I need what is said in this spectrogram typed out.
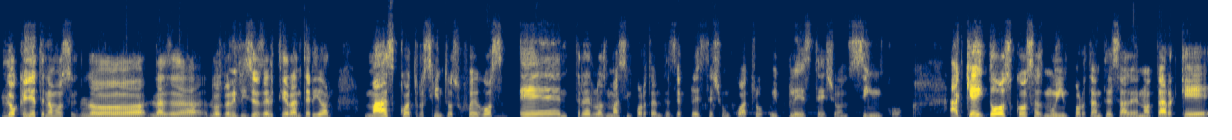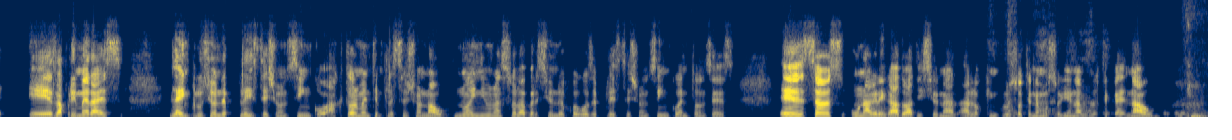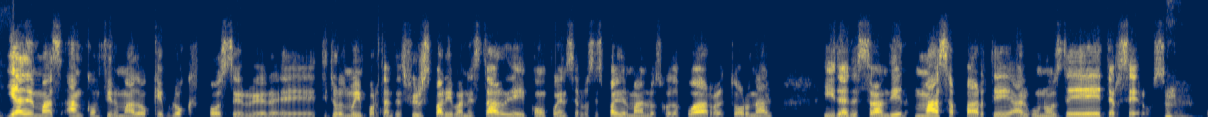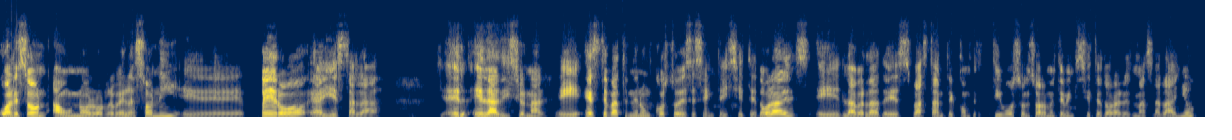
lo que ya tenemos, lo- las, los beneficios del tier anterior, más 400 juegos entre los más importantes de PlayStation 4 y PlayStation 5. Aquí hay dos cosas muy importantes a denotar que eh, la primera es la inclusión de PlayStation 5. Actualmente en PlayStation Now no hay ni una sola versión de juegos de PlayStation 5, entonces eso es un agregado adicional a lo que incluso tenemos hoy en la biblioteca de Now. Y además han confirmado que blockbuster, eh, títulos muy importantes, First Party van a estar, eh, como pueden ser los Spider-Man, los God of War, Returnal y Dead Stranding, más aparte algunos de terceros. ¿Cuáles son? Aún no lo revela Sony, eh, pero ahí está la, el, el adicional. Eh, este va a tener un costo de 67 dólares. eh, la verdad es bastante competitivo, son solamente 27 dólares más al año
